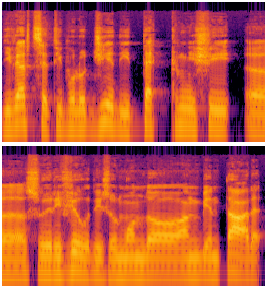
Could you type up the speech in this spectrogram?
diverse tipologie di tecnici eh, sui rifiuti, sul mondo ambientale.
